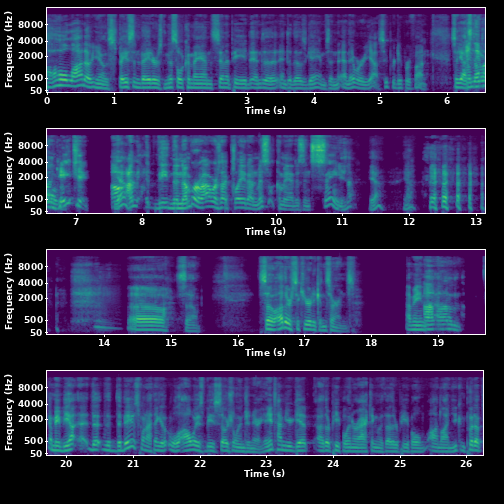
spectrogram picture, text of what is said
whole lot of you know Space Invaders, Missile Command, Centipede into into those games, and and they were yeah super duper fun. So yeah, and they were engaging. Oh, Yeah. I mean, the the number of hours I played on Missile Command is insane. Yeah, yeah, yeah. Oh, so so other security concerns. I mean, Um, I mean, beyond, the, the the biggest one I think will always be social engineering. Anytime you get other people interacting with other people online, you can put up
